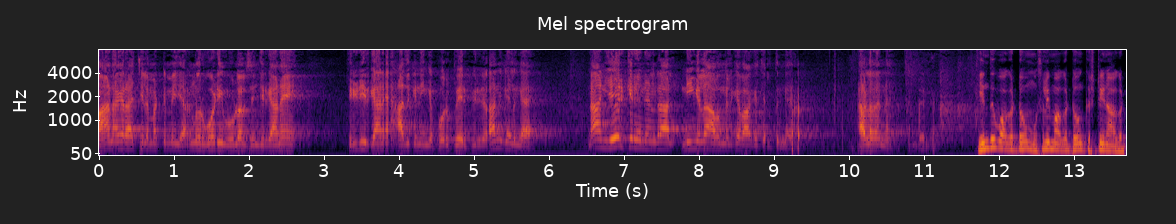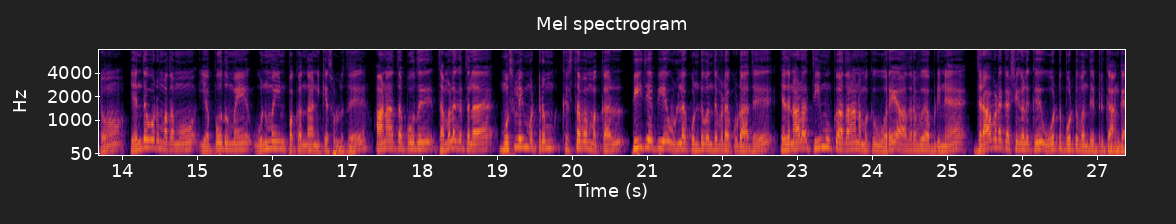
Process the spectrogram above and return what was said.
மாநகராட்சியில மட்டுமே இருநூறு கோடி ஊழல் செஞ்சிருக்கானே திருடியிருக்கானே அதுக்கு நீங்க பொறுப்பேற்பீர்களான்னு கேளுங்க. நான் ஏற்கிறேன் என்றால் நீங்களும் அவங்களுக்கே வாக்கு செலுத்துங்க. அவ்வளவுதானே? இந்துவாகட்டும் முஸ்லீம் ஆகட்டும் கிறிஸ்டின் ஆகட்டும் எந்த ஒரு மதமும் எப்போதுமே உண்மையின் பக்கம் தான் நிக்க சொல்லுது. ஆனா தற்போது தமிழகத்துல முஸ்லீம் மற்றும் கிறிஸ்தவ மக்கள் பிஜேபியை உள்ள கொண்டு வந்து விடக்கூடாது இதனால திமுக தான் நமக்கு ஒரே ஆதரவு அப்படின்னு திராவிட கட்சிகளுக்கு ஓட்டு போட்டு வந்துட்டு இருக்காங்க.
